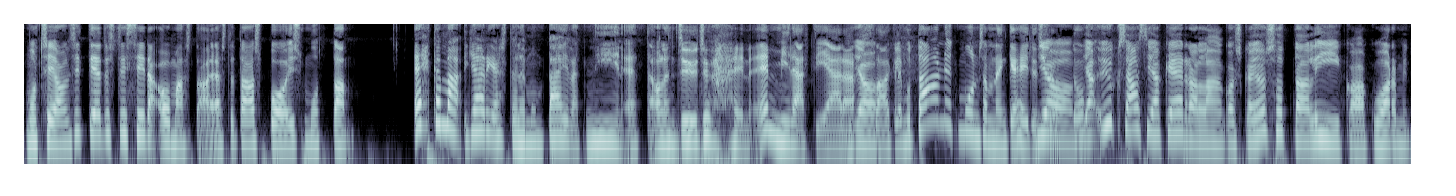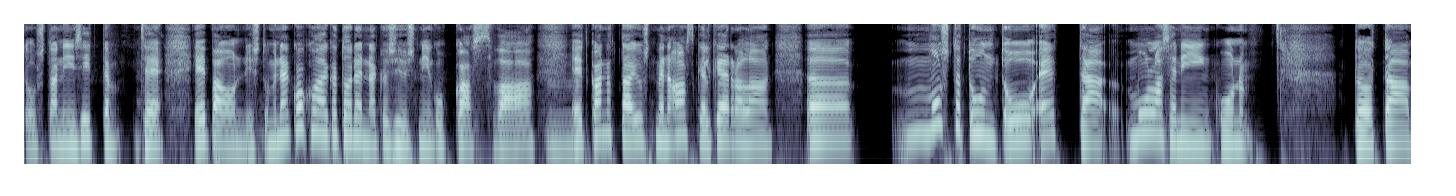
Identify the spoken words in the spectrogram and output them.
Mutta se on sitten tietysti siitä omasta ajasta taas pois, mutta – ehkä mä järjestelen mun päivät niin, että olen tyytyväinen. En minä tiedä, saakeli. Mutta tämä on nyt mun semmoinen kehitysjuttu. Joo, ja yksi asia kerrallaan, koska jos ottaa liikaa kuormitusta, niin sitten se epäonnistuminen, koko aika todennäköisyys niin kuin kasvaa. Mm. Et kannattaa just mennä askel kerrallaan. Öö, musta tuntuu, että mulla se niin kuin Tota,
